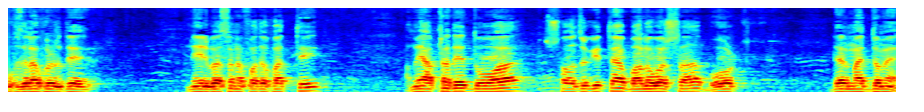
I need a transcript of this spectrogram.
উপজেলা পরিষদের নির্বাচনে পদপ্রার্থী। আমি আপনাদের দোয়া সহযোগিতা, ভালোবাসা, ভোটের মাধ্যমে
